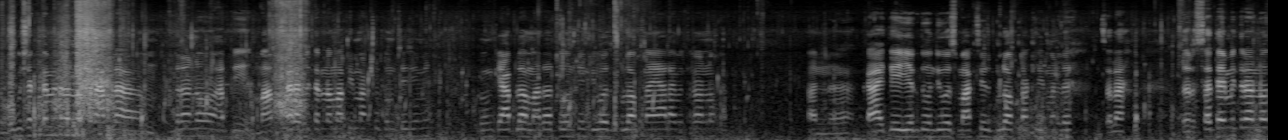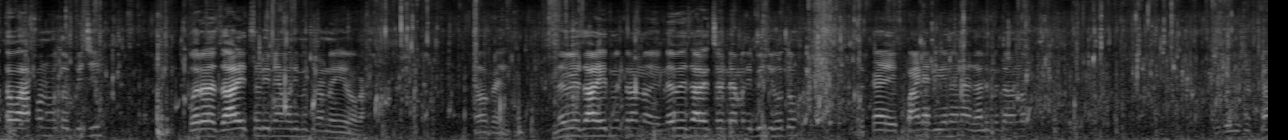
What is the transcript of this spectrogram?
बघू शकता मित्रांनो तर आपला मित्रांनो आपली माफ करा मित्रांनो माफी मागतो तुमच्याशी मी. कारण की आपला माझा दोन तीन दिवस ब्लॉक नाही आला मित्रांनो. आणि काय ते एक दोन दिवस मागचेच ब्लॉक टाकले म्हणलं. चला. तर सध्या मित्रांनो तेव्हा आपण होतो बिजी बरं जाळे चढण्यामध्ये मित्रांनो हे बघा. हो काही नवे जाळे आहेत मित्रांनो नवे जाळे चढण्यामध्ये बिजी होतो. तर काय पाण्यात येणं नाही झालं मित्रांनो. बघू शकता.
